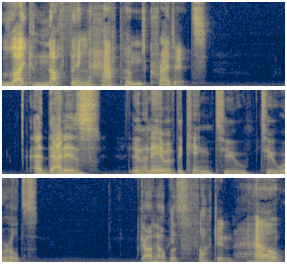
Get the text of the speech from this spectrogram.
like nothing happened. Credits. And that is in the name of the King Two Two Worlds. God help us. Fucking hell.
